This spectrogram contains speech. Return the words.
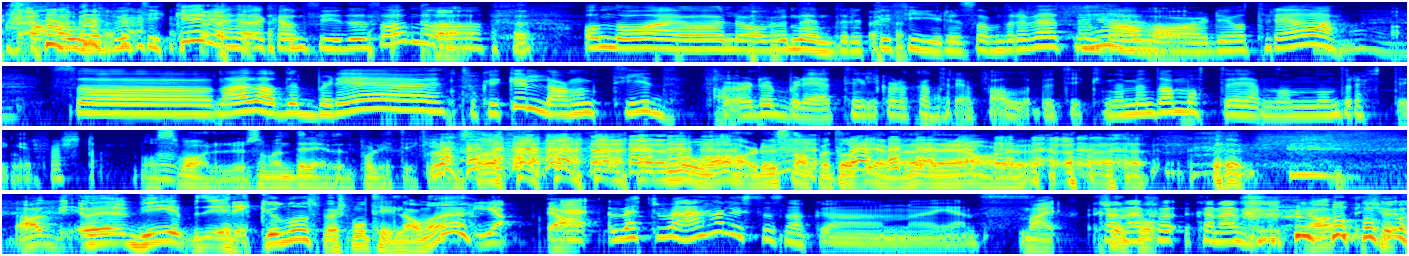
på alle butikker, jeg kan si det sånn. Og, og nå er jo loven endret til fire, som dere vet, men da var det jo tre, da. Så nei da, det ble tok ikke lang tid før det ble til klokka tre på alle butikkene. Men da måtte jeg gjennom noen drøftinger først, da. Nå svarer du som en dreven politiker. Så noe har du snappet opp hjemme, det har du. Ja, vi, vi, rekker jo noen spørsmål til, Anne. Ja. ja. Eh, vet du hva jeg har lyst til å snakke om, Jens? Nei, kjør kan på. Jeg kan jeg få ja, kjør,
